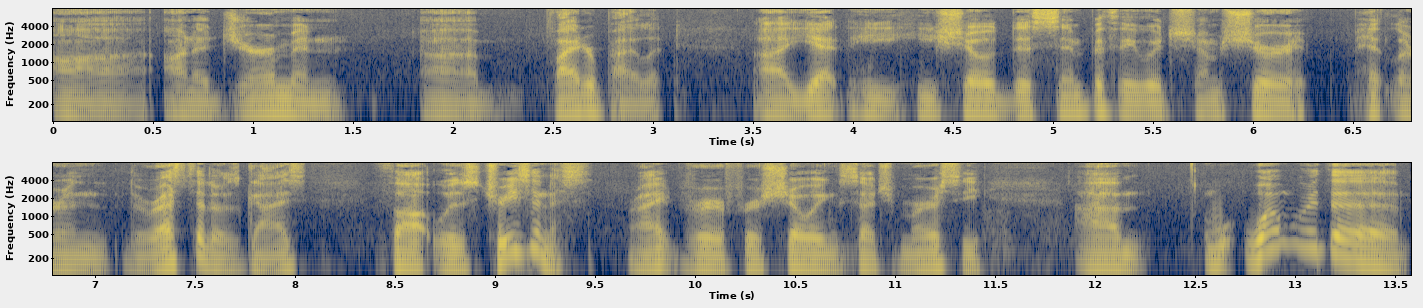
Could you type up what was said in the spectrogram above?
uh, on a German uh, fighter pilot. Uh, yet he, he showed this sympathy, which I'm sure Hitler and the rest of those guys thought was treasonous, right? For for showing such mercy. Um, what were the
